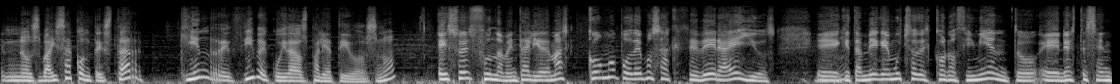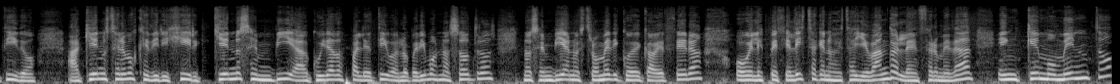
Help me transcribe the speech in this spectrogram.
nos vais a contestar. ¿Quién recibe cuidados paliativos? ¿no? Eso es fundamental y además cómo podemos acceder a ellos, eh, que también hay mucho desconocimiento en este sentido. ¿A quién nos tenemos que dirigir? ¿Quién nos envía a cuidados paliativos? ¿Lo pedimos nosotros? ¿Nos envía nuestro médico de cabecera o el especialista que nos está llevando en la enfermedad? ¿En qué momento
